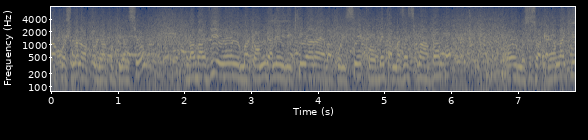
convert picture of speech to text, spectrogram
rapprochement na population babavi oyo makambo mibale eleki wana ya bapolisier kobeta masasi mpa na pamba oyo mosusu akangamaki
